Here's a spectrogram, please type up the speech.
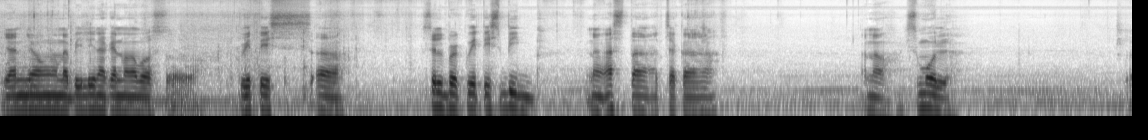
yan yung nabili natin mga boss. So, Quitis, uh, silver Quitis big. ng Asta at saka ano, small. So,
